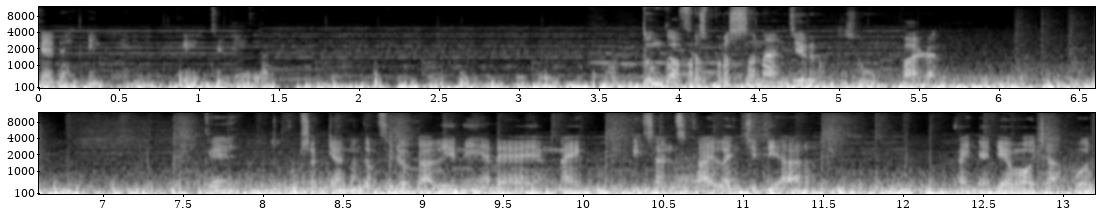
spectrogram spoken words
oke deh ini oke jendela untung gak first person anjir sumpah dah Oke, cukup sekian untuk video kali ini. Ada yang naik Nissan Skyline GTR. Kayaknya dia mau cabut.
